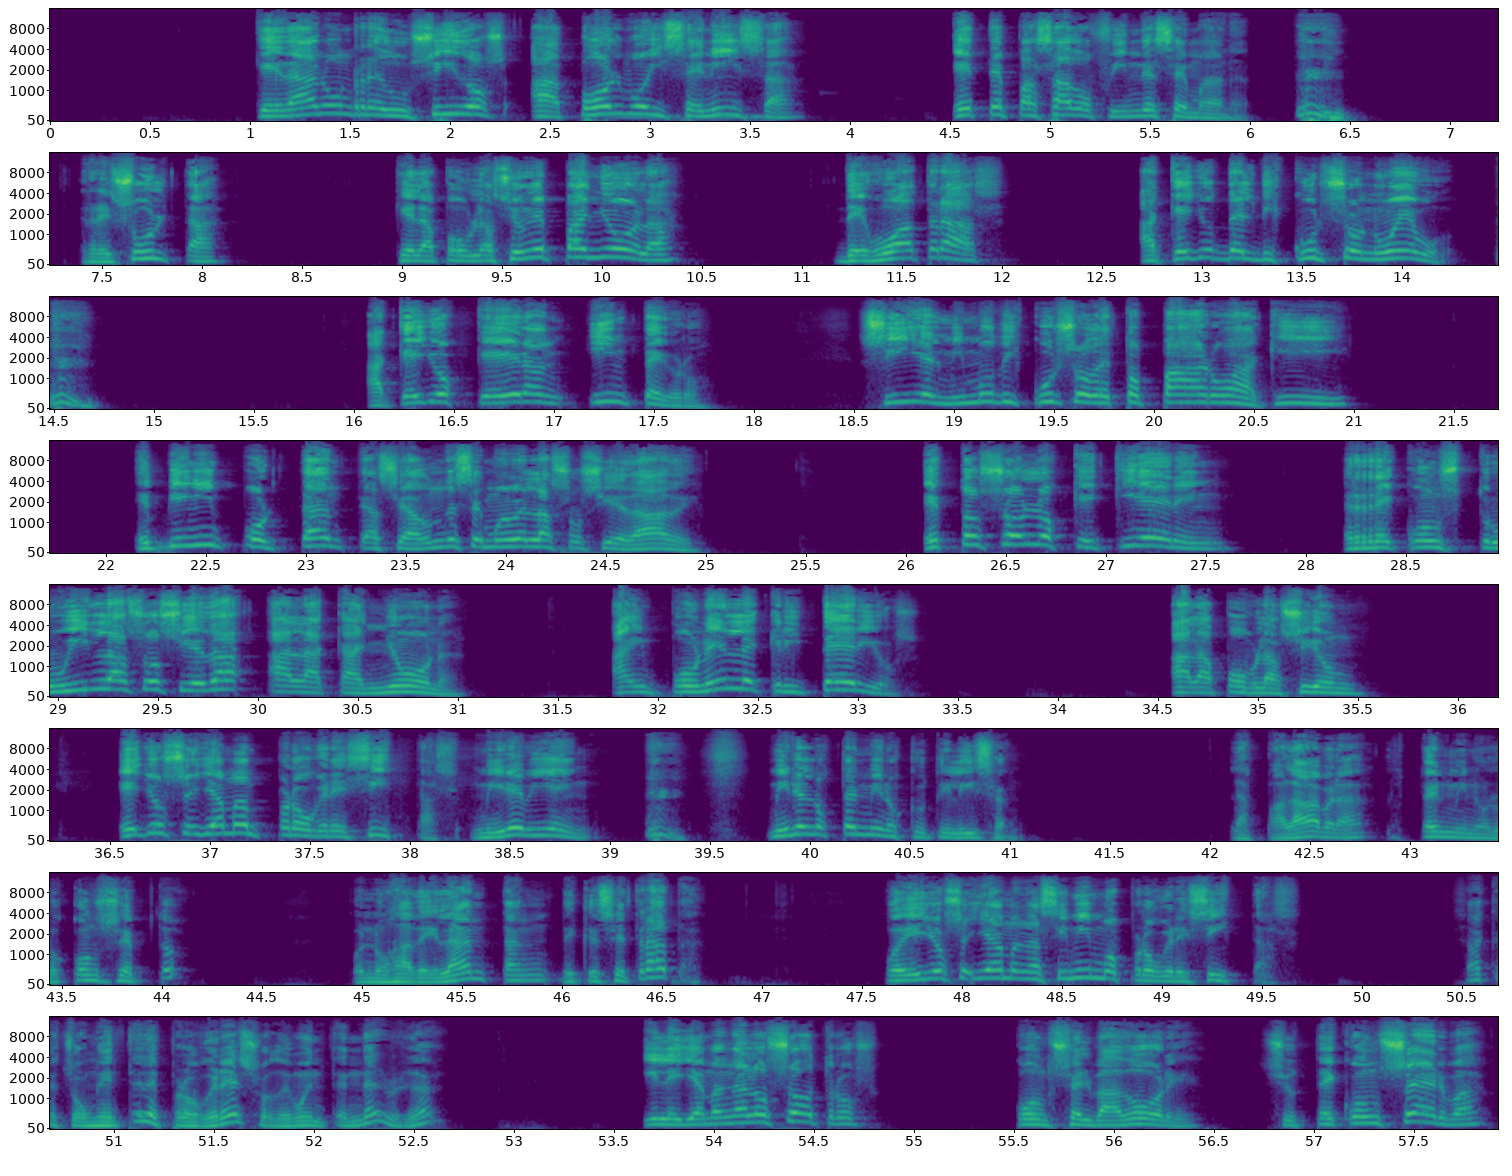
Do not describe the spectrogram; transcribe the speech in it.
quedaron reducidos a polvo y ceniza este pasado fin de semana. Resulta que la población española dejó atrás aquellos del discurso nuevo, aquellos que eran íntegros. Sí, el mismo discurso de estos pájaros aquí es bien importante hacia dónde se mueven las sociedades. Estos son los que quieren reconstruir la sociedad a la cañona, a imponerle criterios a la población. Ellos se llaman progresistas. Mire bien, miren los términos que utilizan. Las palabras, los términos, los conceptos, pues nos adelantan de qué se trata. Pues ellos se llaman a sí mismos progresistas. O sea, que son gente de progreso, debo entender, ¿verdad? Y le llaman a los otros conservadores. Si usted conserva,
